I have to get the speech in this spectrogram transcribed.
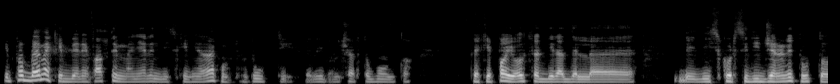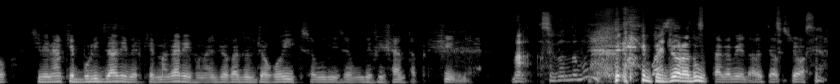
il problema è che viene fatto in maniera indiscriminata contro tutti, capito? A un certo punto perché poi oltre a dire del, dei discorsi di genere e tutto, si viene anche bullizzati perché magari non hai giocato il gioco X, quindi sei un deficiente a prescindere. Ma secondo voi... peggiora essere... tutta, capito, la situazione.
